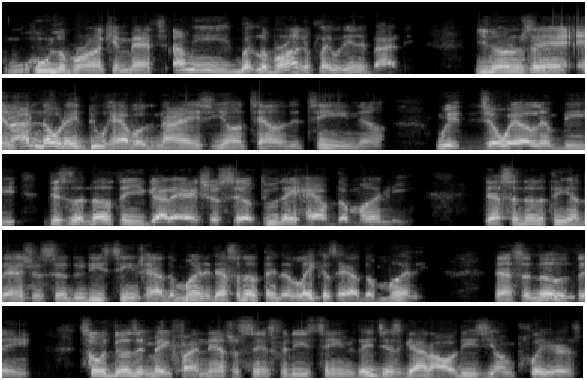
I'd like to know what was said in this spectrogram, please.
who LeBron can match. I mean, but LeBron can play with anybody. You know what I'm saying? And I know they do have a nice, young, talented team now with Joel Embiid. This is another thing you got to ask yourself: Do they have the money? That's another thing you have to ask yourself: Do these teams have the money? That's another thing. The Lakers have the money. That's another mm-hmm. thing. So it doesn't make financial sense for these teams. They just got all these young players.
